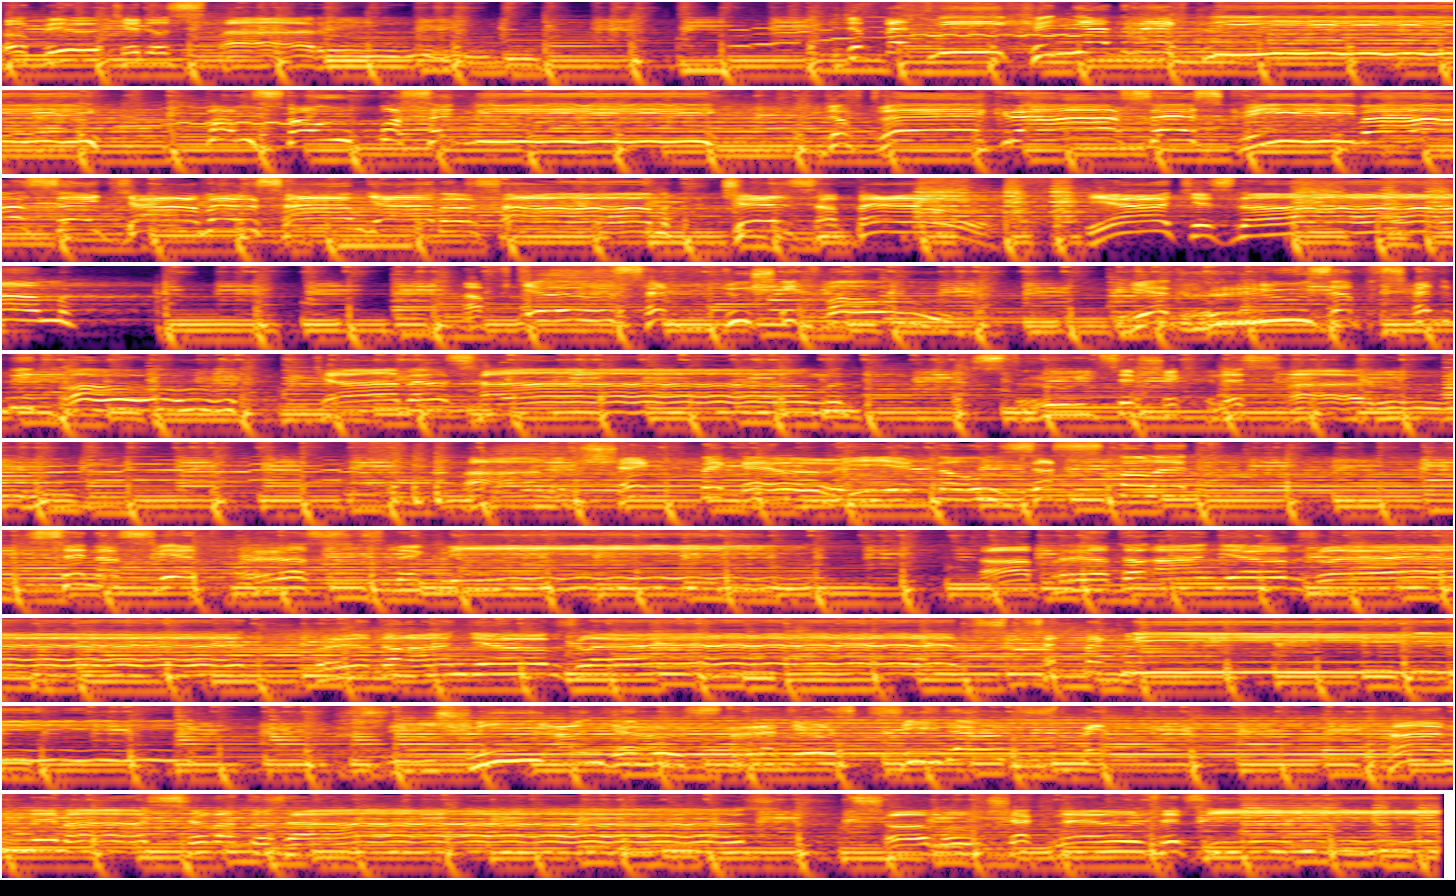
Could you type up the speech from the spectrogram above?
chopil tě do spáru. Kdo ve tvých nědrech tlí, pomstou posedlí, kdo v tvé kráse skrývá se ďábel já tě znám. A vtělil se v duši tvou, jak hrůza před bitvou, ďábel sám, strůjce všech nesvárů. Pán všech pekel jednou za sto let se na svět rozsteklí a proto anděl vzlet, proto anděl vzlet z předpeklí. Hříšný anděl ztratil z křídel zbyt a nemá svatozář, co mu však nelze vzít,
